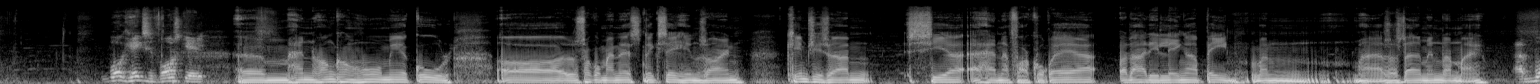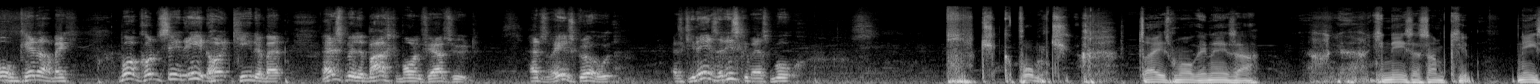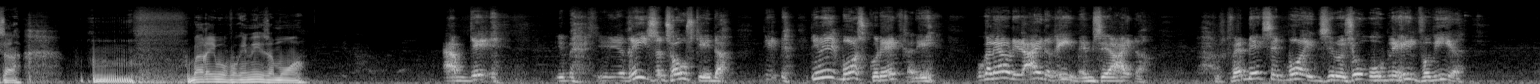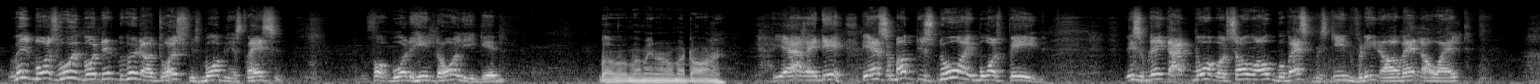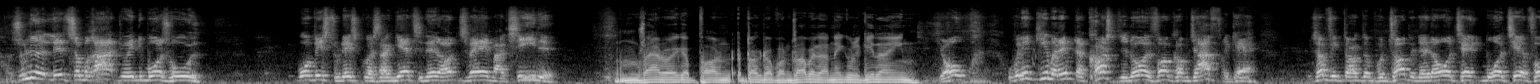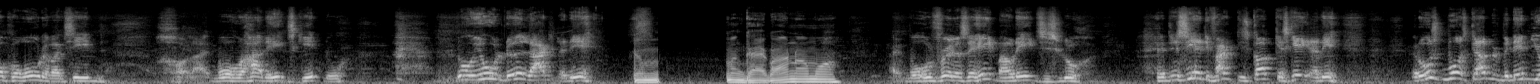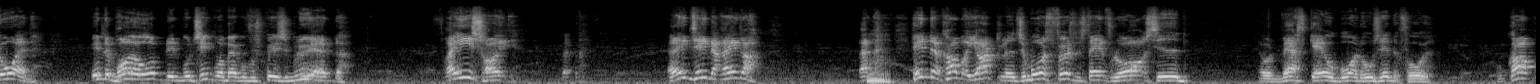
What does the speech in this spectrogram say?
Mor kan ikke se forskel. Øhm, han Hongkong hun var mere gul, og så kunne man næsten ikke se hendes øjne. Kimchi Søren siger, at han er fra Korea, og der har de længere ben, men han er altså stadig mindre end mig. Ja, mor, hun kender ham ikke. Mor har kun set én høj kinemand. Han spillede basketball i fjernsyn. Han så helt skør ud. Altså, kineser, de skal være små. Tre små kineser. Kineser som kineser. Mm. Hvad rimer på kineser, mor? Jamen, det... ris og togskinner. Det, det ved mor sgu da ikke, det. Du kan lave dit eget rim, MC Ejner. Du skal fandme ikke sætte mor i en situation, hvor hun bliver helt forvirret. Du ved, mors hovedbund, den begynder at drysse, hvis mor bliver stresset. Nu får mor det helt dårligt igen. Hvad, hvad mener du med dårligt? Ja, René, det er som om det snor i mors ben. Ligesom dengang mor måtte sove oven på vaskemaskinen, fordi der var vand overalt. Og så lyder det lidt som radio ind i mors hoved. Mor vidste, du ikke skulle have sagt ja til den åndssvage vaccine. Mm, sagde du ikke, at på Dr. Ponsoppi, der ikke vil give dig en? Jo, hun vil ikke give mig dem, der kostede noget for at komme til Afrika. Så fik doktor på toppen den overtalt mor til at få coronavaccinen. Åh oh, nej, mor hun har det helt skidt nu. Nu er julen ødelagt af det. Jamen, man kan gøre noget, mor. Ej, mor hun føler sig helt magnetisk nu. Det siger de faktisk godt kan ske, og det... Kan du huske mors gamle veninde Johan? Hende, der prøvede at åbne en butik, hvor man kunne få spidse blyanter. Fra Ishøj. Er der ingenting, der ringer? Hva? Hende, der kom og jotlede til mors fødselsdag for nogle år siden. Det var den værste gave, mor nogensinde har fået. Hun kom,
